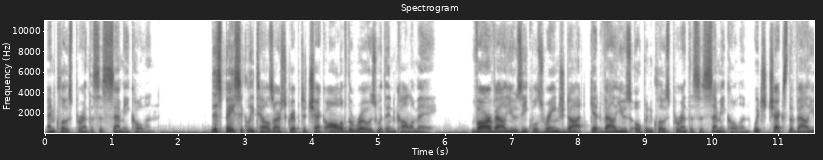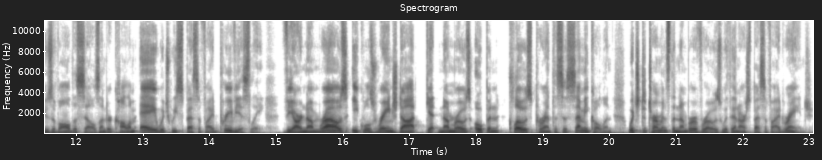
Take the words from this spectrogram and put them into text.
and close parenthesis semicolon. This basically tells our script to check all of the rows within column A. var values equals range dot get values open close parenthesis semicolon, which checks the values of all the cells under column A, which we specified previously. var num rows equals range dot get num rows open close parenthesis semicolon, which determines the number of rows within our specified range.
